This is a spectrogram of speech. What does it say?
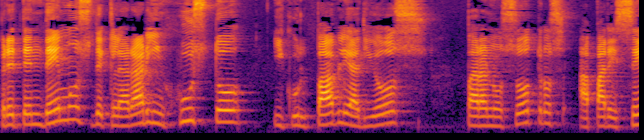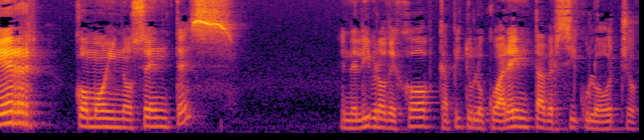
¿Pretendemos declarar injusto y culpable a Dios para nosotros aparecer como inocentes? En el libro de Job capítulo 40 versículo 8.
